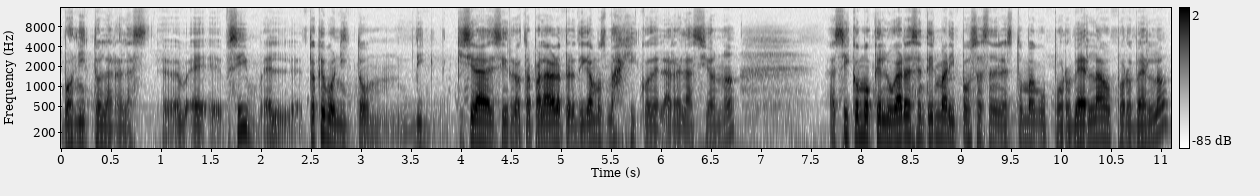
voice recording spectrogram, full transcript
bonito la relación. Eh, eh, sí, el toque bonito. Quisiera decir otra palabra, pero digamos mágico de la relación, ¿no? Así como que en lugar de sentir mariposas en el estómago por verla o por verlo,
